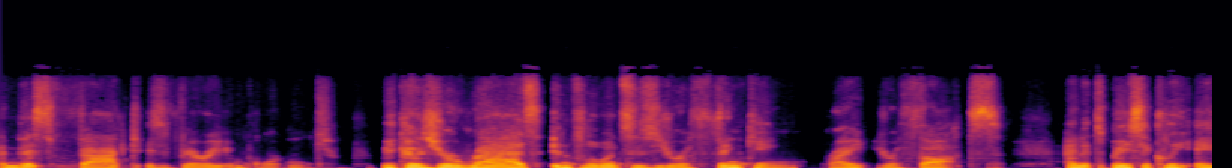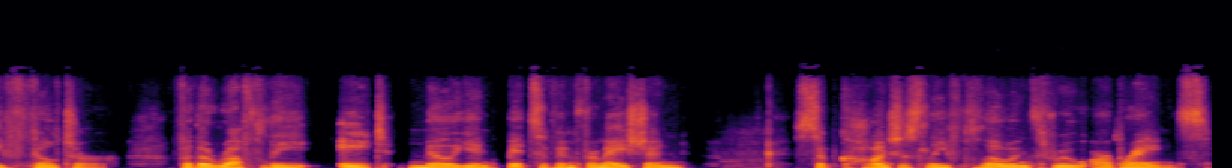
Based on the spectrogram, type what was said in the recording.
And this fact is very important because your RAS influences your thinking, right? Your thoughts. And it's basically a filter for the roughly 8 million bits of information subconsciously flowing through our brains.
